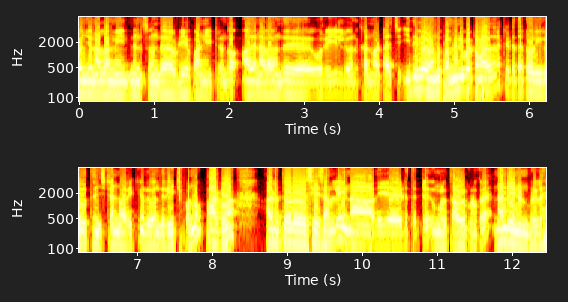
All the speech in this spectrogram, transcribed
கொஞ்சம் நல்லா மெயின்டெனன்ஸ் வந்து அப்படியே பண்ணிட்டு இருந்தோம். அதனால வந்து ஒரு ஈல்டு வந்து கன்வெர்ட் ஆச்சு. இதுவே வந்து பங்குனி பட்டம் மாதிரி கிட்டத்தட்ட ஒரு இருபத்தஞ்சு டன் வரைக்கும் இது வந்து ரீச் பண்ணும். பார்க்கலாம். அடுத்த ஒரு சீசன்லேயும் நான் அதை எடுத்துட்டு உங்களுக்கு தகவல் கொடுக்குறேன். நன்றி நண்பர்களே.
